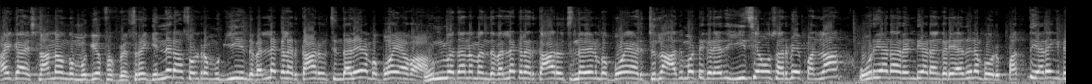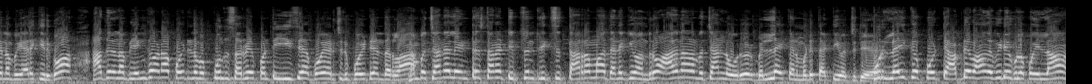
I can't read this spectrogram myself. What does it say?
ஹாய் காய்ஸ் நான் தான் உங்க முகியப்ப பேசுறேன். என்னடா சொல்ற முகி? இந்த வெள்ளை கலர் கார் வச்சிருந்தாலே நம்ம போயாவா உண்மைதான் நம்ம இந்த வெள்ளை கலர் கார் வச்சிருந்தாலே நம்ம போய் அடிச்சிடலாம். அது மட்டும் கிடையாது ஈஸியாவும் சர்வே பண்ணலாம். ஒரு இடம் ரெண்டு இடம் கிடையாது. நம்ம ஒரு பத்து இடம் கிட்ட நம்ம இறக்கிருக்கோம் அதுல நம்ம எங்க வேணா போயிட்டு நம்ம பூந்து சர்வே பண்ணிட்டு ஈஸியா போய் அடிச்சுட்டு போயிட்டே இருந்தரலாம் நம்ம சேனல்ல இன்ட்ரெஸ்டான டிப்ஸ் அண்ட் ட்ரிக்ஸ் தரமா தினைக்கு வந்துரும். அதனால நம்ம சேனல்ல ஒரு ஒரு பெல் ஐக்கன் மட்டும் தட்டி வச்சுட்டு ஒரு லைக்கை போட்டு அப்படியே வாங்க வீடியோக்குள்ள போயிடலாம்.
